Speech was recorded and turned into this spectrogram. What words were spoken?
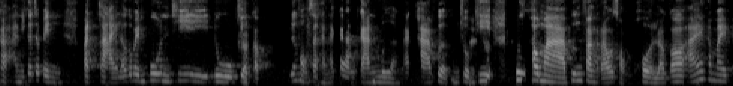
ค่ะ อันนี้ก็จะเป็นปัจจัยแล้วก็เป็นหุ้นที่ดูเกี่ยวกับ เรื่องของสถานการณ์การเมืองนะคะ เผื่อคุณผู้ชมที่เพิ่งเข้ามาเพิ่งฟังเราสองคน แล้วก็ไอ้ทำไมไป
